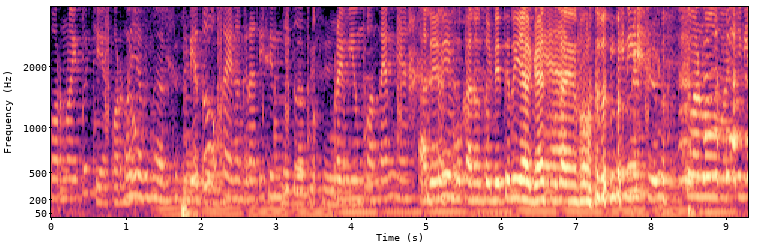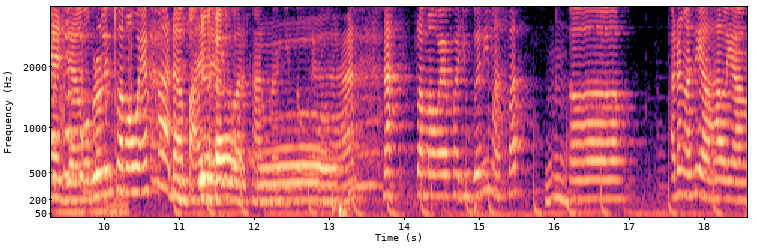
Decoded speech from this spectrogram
porno itu cie porno. Oh iya benar. Dia tuh tuh. Kayak ngegratisin gitu untuk premium kontennya. Ada ini bukan untuk ditiru ya guys, Iya. bukan informasi untuk ini ditiru. cuman mau ini aja ngobrolin selama WFH ada apa Iya, aja di luar sana betul. gitu kan. Nah selama WFH juga nih Mas Fat, Mm-mm. eh, ada nggak sih hal-hal yang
